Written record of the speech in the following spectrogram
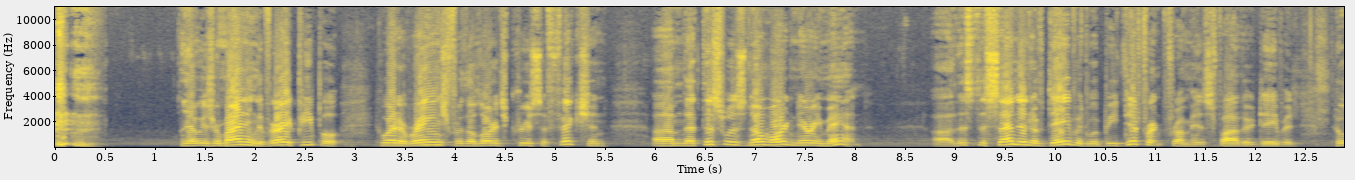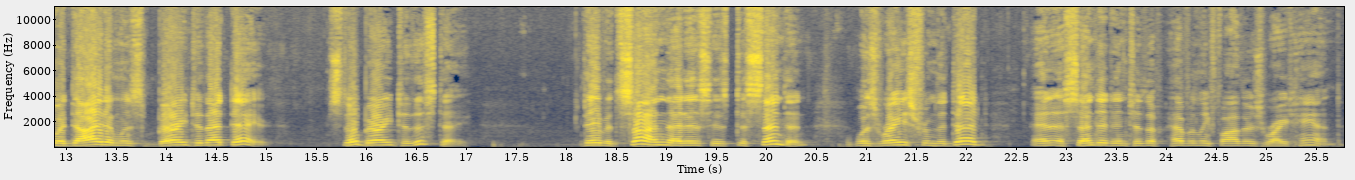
Now he's reminding the very people who had arranged for the Lord's crucifixion um, that this was no ordinary man. Uh, this descendant of David would be different from his father David, who had died and was buried to that day, still buried to this day. David's son, that is, his descendant, was raised from the dead and ascended into the heavenly Father's right hand.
